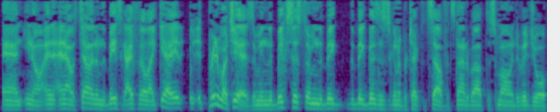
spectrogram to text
And, you know, and, and I was telling him the basic, I feel like, yeah, it, it pretty much is. I mean, the big system, the big, the big business is going to protect itself. It's not about the small individual,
